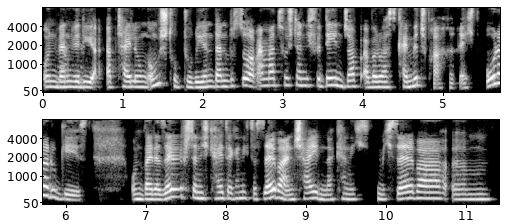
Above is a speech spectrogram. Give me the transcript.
Und wenn wir die Abteilung umstrukturieren, dann bist du auf einmal zuständig für den Job, aber du hast kein Mitspracherecht. Oder du gehst. Und bei der Selbstständigkeit, da kann ich das selber entscheiden. Da kann ich mich selber ähm,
